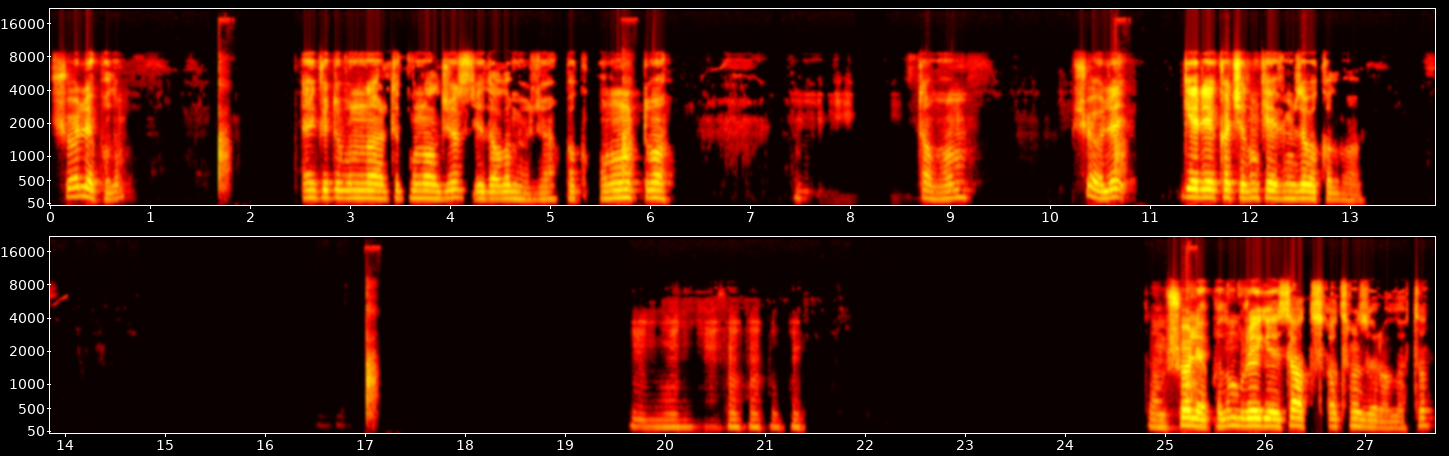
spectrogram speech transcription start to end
Şöyle yapalım. En kötü bunu artık bunu alacağız ya da alamıyoruz ya. Bak onu unuttum ha. Tamam. Şöyle geriye kaçalım. Keyfimize bakalım abi. Tamam şöyle yapalım. Buraya gelirse at, atımız var Allah'tan.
